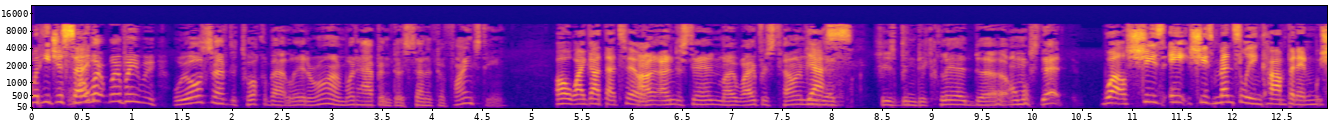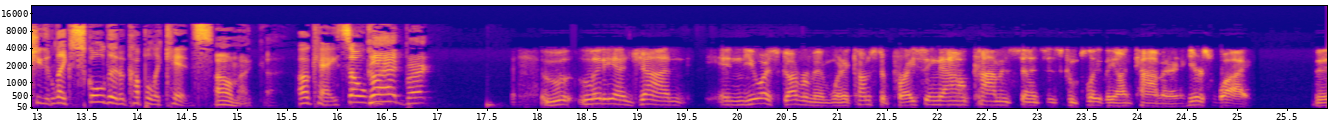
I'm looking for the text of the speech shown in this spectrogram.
What he just said? Well, wait, wait, wait. We also have to talk about later on what happened to Senator Feinstein. oh, I got that too. I understand my wife was telling me Yes. that she's been declared uh, almost dead. Well, she's eight. She's mentally incompetent. She like scolded a couple of kids. Oh my god. Okay, so go ahead, Burt. L- Lydia and John, in U.S. government, when it comes to pricing now, common sense is completely uncommon, and here's why: the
